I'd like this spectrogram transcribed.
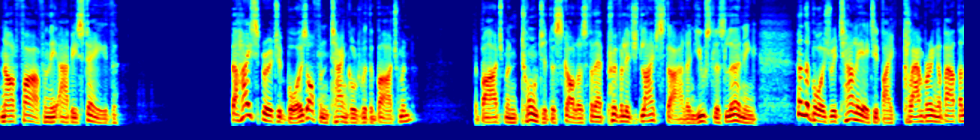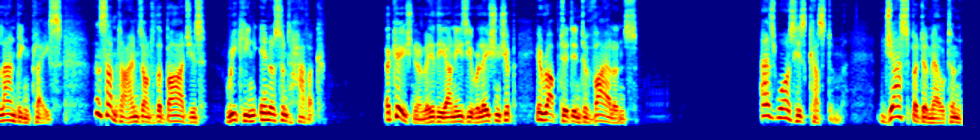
not far from the Abbey Staithe. The high spirited boys often tangled with the bargemen. The bargemen taunted the scholars for their privileged lifestyle and useless learning and the boys retaliated by clambering about the landing place, and sometimes onto the barges, wreaking innocent havoc. Occasionally, the uneasy relationship erupted into violence. As was his custom, Jasper de Melton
